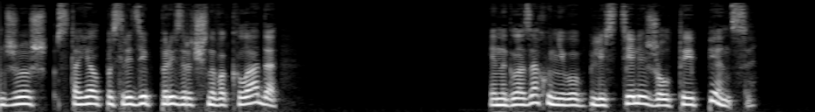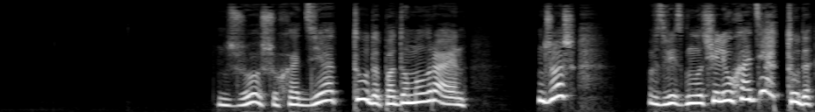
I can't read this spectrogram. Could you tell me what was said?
Джош стоял посреди призрачного клада и на глазах у него блестели желтые пенсы. «Джош, уходи оттуда», — подумал Райан. «Джош!» — взвизгнула Челли. «Уходи оттуда!»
